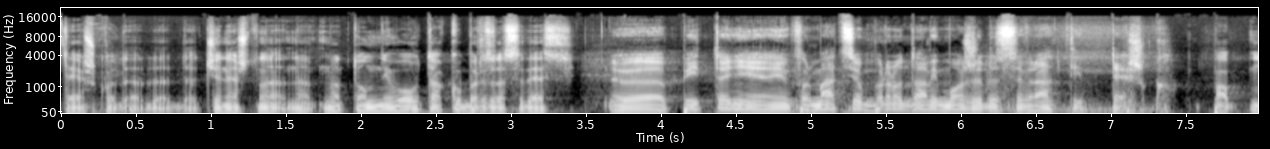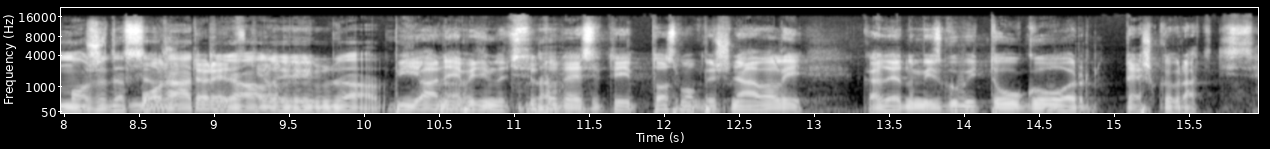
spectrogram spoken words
teško da, da, da će nešto na, na, na tom nivou tako brzo da se desi. E, pitanje, informacija o Brnu, da li može da se vrati? Teško. Pa može da se Može vrati, ali, ali da. Ja ne da, vidim da će se da. to desiti, to smo objašnjavali, kada jednom izgubite ugovor, teško je vratiti se.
